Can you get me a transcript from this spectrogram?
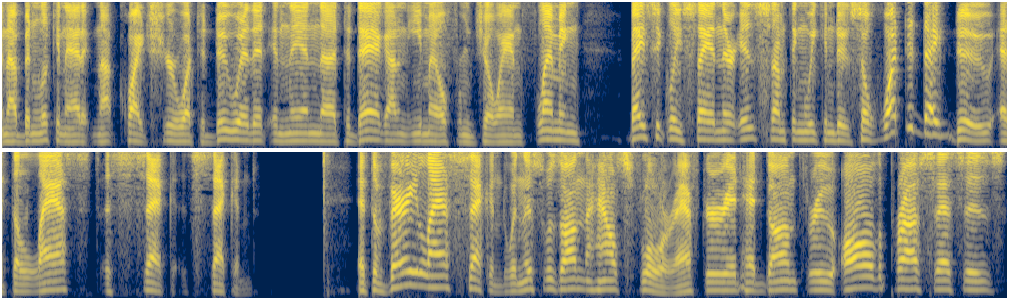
and I've been looking at it, not quite sure what to do with it. And then uh, today I got an email from JoAnn Fleming basically saying there is something we can do. So what did they do at the last sec- second? At the very last second, when this was on the House floor, after it had gone through all the processes,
